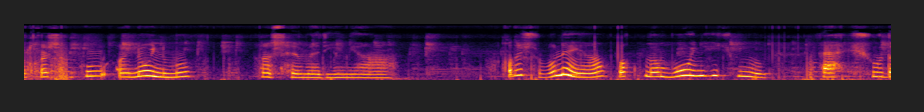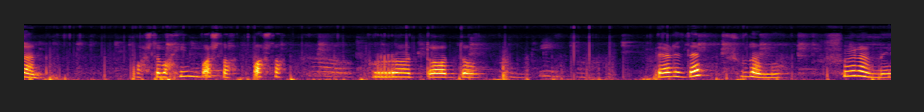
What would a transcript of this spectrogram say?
Arkadaşlar bu aynı oyunu mu? Ha sevmediğim ya. Arkadaşlar bu ne ya? Bak ben bu oyunu hiç bilmiyorum. Heh şuradan. Başla bakayım başla başla. Burada da. Nerede? Şuradan mı? Şöyle mi?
